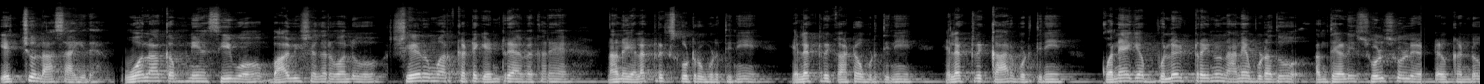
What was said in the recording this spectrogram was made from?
ಹೆಚ್ಚು ಲಾಸ್ ಆಗಿದೆ. ಓಲಾ ಕಂಪ್ನಿಯ ಸಿಒ ಭಾವಿಶ್ ಅಗರ್ವಾಲು ಷೇರು ಮಾರುಕಟ್ಟೆಗೆ ಎಂಟ್ರಿ ಆಗ್ಬೇಕಾದ್ರೆ ನಾನು ಎಲೆಕ್ಟ್ರಿಕ್ ಸ್ಕೂಟ್ರ್ ಬಿಡ್ತೀನಿ ಎಲೆಕ್ಟ್ರಿಕ್ ಆಟೋ ಬಿಡ್ತೀನಿ ಎಲೆಕ್ಟ್ರಿಕ್ ಕಾರ್ ಬಿಡ್ತೀನಿ, ಕೊನೆಗೆ ಬುಲೆಟ್ ಟ್ರೈನು ನಾನೇ ಬಿಡೋದು ಅಂತೇಳಿ ಸುಳ್ಳು ಸುಳ್ಳು ಹೇಳ್ಕೊಂಡು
